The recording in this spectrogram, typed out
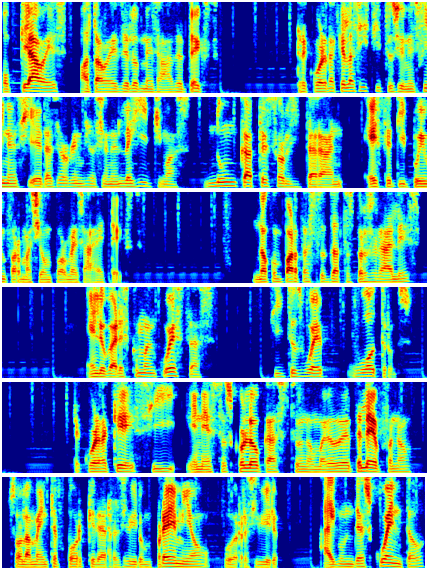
o claves a través de los mensajes de texto. Recuerda que las instituciones financieras y organizaciones legítimas nunca te solicitarán este tipo de información por mensaje de texto. No compartas tus datos personales en lugares como encuestas, sitios web u otros. Recuerda que si en estos colocas tu número de teléfono solamente por querer recibir un premio o recibir algún descuento,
